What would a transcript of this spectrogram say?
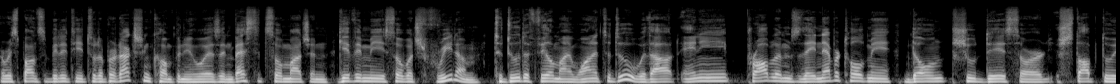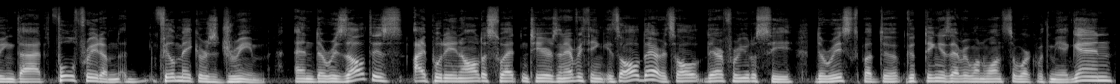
A responsibility to the production company who has invested so much and given me so much freedom to do the film I wanted to do without any problems. They never told me don't shoot this or stop doing that. Full freedom, filmmaker's dream. And the result is I put in all the sweat and tears and everything. It's all there. It's all there for you to see the risks. But the good thing is everyone wants to work with me again.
